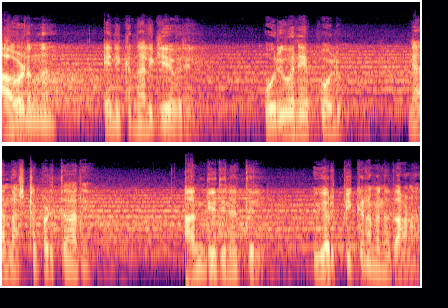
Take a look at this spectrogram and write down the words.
അവിടുന്ന് എനിക്ക് നൽകിയവരിൽ ഒരുവനെ പോലും ഞാൻ നഷ്ടപ്പെടുത്താതെ അന്ത്യദിനത്തിൽ ഉയർപ്പിക്കണമെന്നതാണ്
